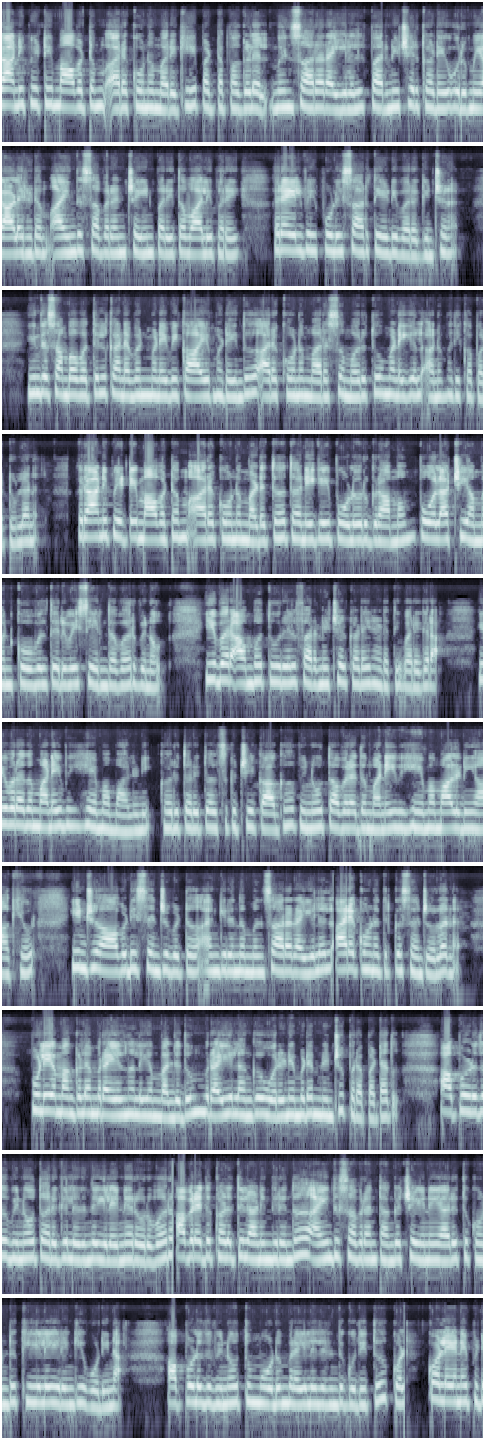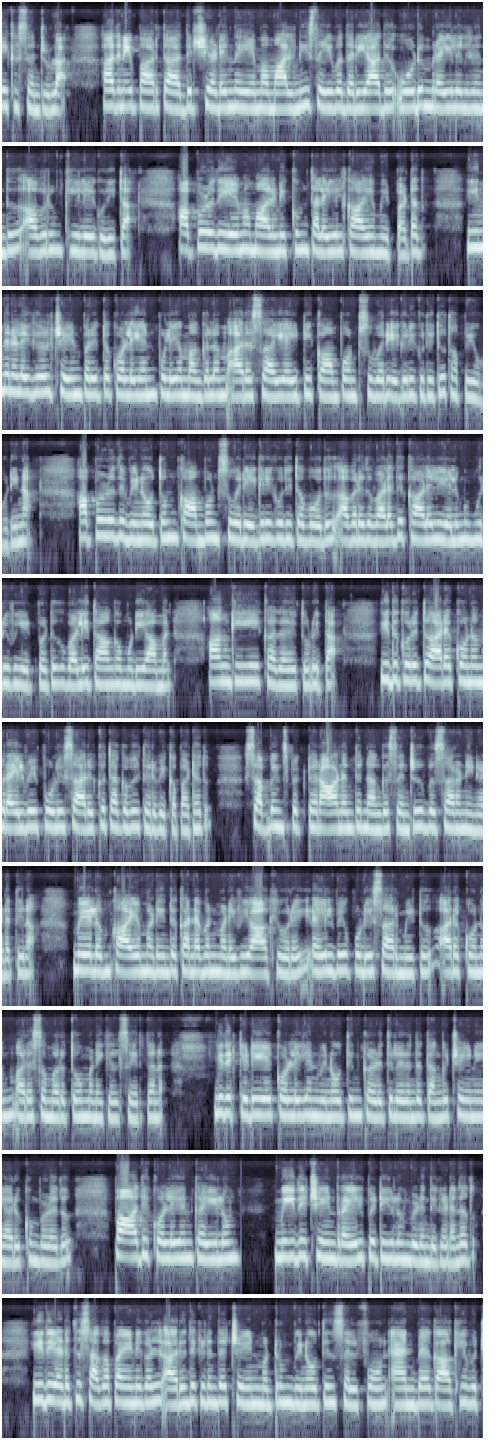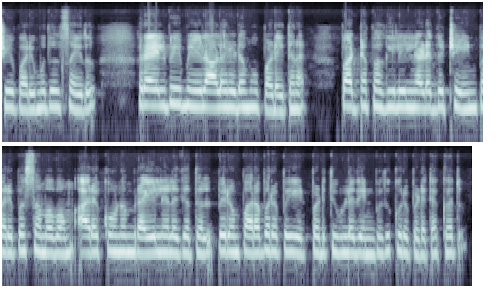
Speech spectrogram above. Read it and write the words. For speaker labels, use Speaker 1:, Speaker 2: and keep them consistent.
Speaker 1: ராணிப்பேட்டை மாவட்டம் அரக்கோணம் அருகே பட்டப்பகலில் மின்சார ரயிலில் பர்னிச்சர் கடை உரிமையாளரிடம் ஐந்து சவரன் செயின் பறித்த வாலிபரை ரயில்வே போலீசார் தேடி வருகின்றனர். இந்த சம்பவத்தில் கணவன் மனைவி காயமடைந்து அரக்கோணம் அரசு மருத்துவமனையில் அனுமதிக்கப்பட்டுள்ளனர் ராணிப்பேட்டை மாவட்டம் அரக்கோணம் அடுத்த தணிகை போலூர் கிராமம் போலாட்சி அம்மன் கோவில் தெருவை சேர்ந்தவர் வினோத். இவர் அம்பத்தூரில் பர்னிச்சர் கடை நடத்தி வருகிறார். இவரது மனைவி ஹேமமாலினி. கருத்தரித்தல் சிகிச்சைக்காக வினோத் அவரது மனைவி ஹேமமாலினி ஆகியோர் இன்று ஆவடி சென்றுவிட்டு அங்கிருந்து மின்சார ரயிலில் அரக்கோணத்திற்கு சென்றுள்ளனர். புளியமங்கலம் ரயில் நிலையம் வந்ததும் ரயில் அங்கு ஒரு நிமிடம் நின்று புறப்பட்டது. அப்பொழுது வினோத் அருகில் இருந்த இளைஞர் ஒருவர் அவரது கழுத்தில் அணிந்திருந்த ஐந்து சவரன் தங்கச்சையினை அறுத்துக்கொண்டு கீழே இறங்கி ஓடினார். அப்பொழுது வினோத்தும் ஓடும் ரயிலிலிருந்து குதித்து கொள்ளையனை பிடிக்க சென்றுள்ளார். அதனை பார்த்து அதிர்ச்சியடைந்த ஏமமாலினி செய்வதறியாது ஓடும் ரயிலிலிருந்து அவரும் கீழே குதித்தார். அப்பொழுது ஏமமாலினிக்கும் தலையில் காயம் ஏற்பட்டது. இந்த நிலையில் செயின் பறித்த கொள்ளையன் புளியமங்கலம் அரசு ஐஐடி காம்பவுண்ட் சுவர் எகிரி குதித்து தப்பி ஓடினார் அப்பொழுது வினோத்தும் காம்பவுண்ட் சுவர் எகிரி குதித்தபோது அவரது வலது காலில் எலும்பு முறிவு ஏற்பட்டு வழி தாங்க முடியாமல் அங்கேயே கதறி துடித்தார். இது குறித்து அரக்கோணம் ரயில்வே போலீசாருக்கு தகவல் தெரிவிக்கப்பட்டது. சப் இன்ஸ்பெக்டர் ஆனந்த் அங்கு சென்று விசாரணை நடத்தினார். மேலும் காயமடைந்த கணவன் மனைவி ஆகியோரை ரயில்வே போலீசார் மீட்டு அரக்கோணம் அரசு மருத்துவமனையில் சேர்த்தனர். இதற்கிடையே கொள்ளையன் வினோத்தின் கழுத்தில் இருந்த தங்கச்செயினை அறுக்கும் பொழுது பாதி கொள்ளையன் கையிலும் மீதி செயின் ரயில் பெட்டியிலும் விழுந்து கிடந்தது. இதையடுத்து சக பயணிகள் அருந்து கிடந்த செயின் மற்றும் வினோத்தின் செல்போன் ஹேண்ட்பேக் ஆகியவற்றை பறிமுதல் செய்து ரயில்வே மேலாளரிடம் ஒப்படைத்தனர். பட்டப்பகலில் நடந்த செயின் பறிப்பு சம்பவம் அரக்கோணம் ரயில் நிலையத்தில் பெரும் பரபரப்பை ஏற்படுத்தியுள்ளது என்பது குறிப்பிடத்தக்கது.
